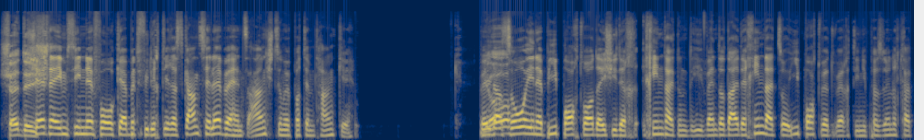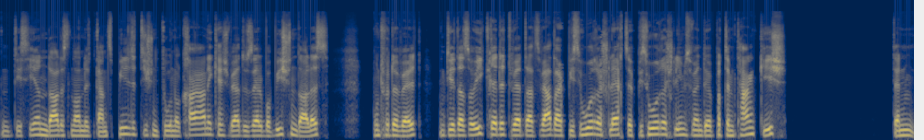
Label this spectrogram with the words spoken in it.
Schäden. Schäden im Sinne von, geben vielleicht ihr ganzes Leben, haben sie Angst, um jemandem zu hanken. Weil Ja. das so ihnen beigebracht worden ist in der Kindheit und wenn dir da in der Kindheit so eingebracht wird, während deine Persönlichkeit und dein Hirn und alles noch nicht ganz bildet ist und du noch keine Ahnung hast, wer du selber bist und alles und von der Welt, und dir da so eingeredet wird, als wäre da etwas hure Schlechtes, etwas hure Schlimmes, wenn du jemand im Tank ist, dann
